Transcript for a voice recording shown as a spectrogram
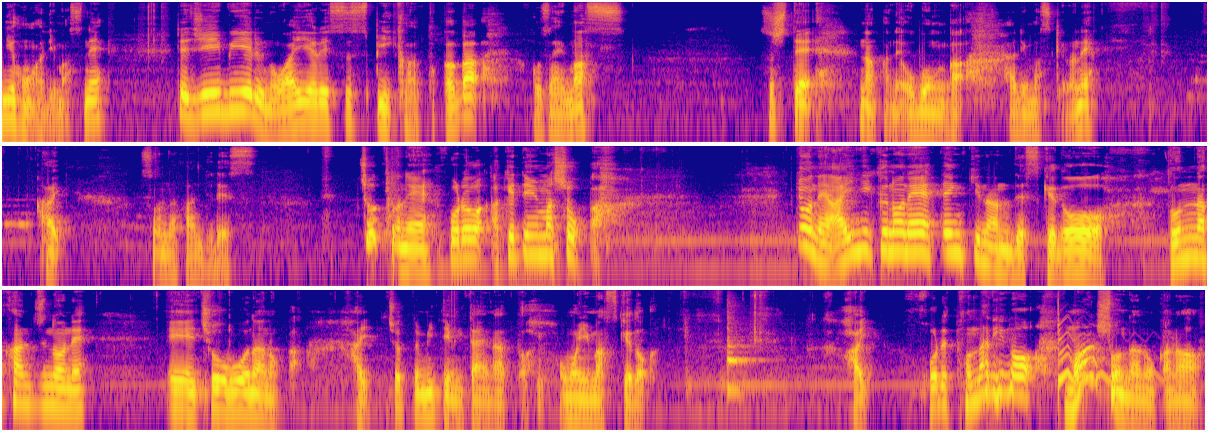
2本ありますね。で、JBL のワイヤレススピーカーとかがございます。そして、なんかね、お盆がありますけどね。はい。そんな感じです。ちょっとね、これを開けてみましょうか。今日ね、あいにくのね、天気なんですけど、どんな感じのね、えー、眺望なのか、はい、ちょっと見てみたいなと思いますけど、はい、これ隣のマンションなのかな？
